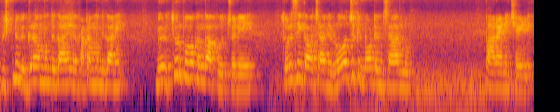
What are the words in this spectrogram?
విష్ణు విగ్రహం ముందు కానీ లేదా పటం ముందు కానీ మీరు తూర్పుముఖంగా కూర్చొని తులసి కవచాన్ని రోజుకి నూట ఎనిమిది సార్లు పారాయణం చేయండి.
